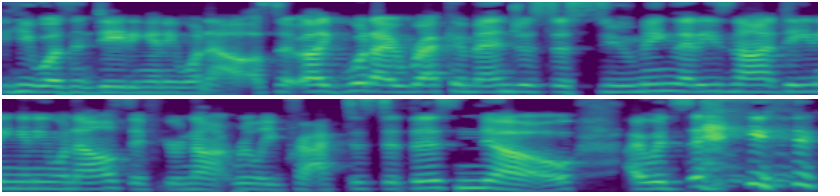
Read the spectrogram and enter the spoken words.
he wasn't dating anyone else. Like, would I recommend just assuming that he's not dating anyone else if you're not really practiced at this? No, I would say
